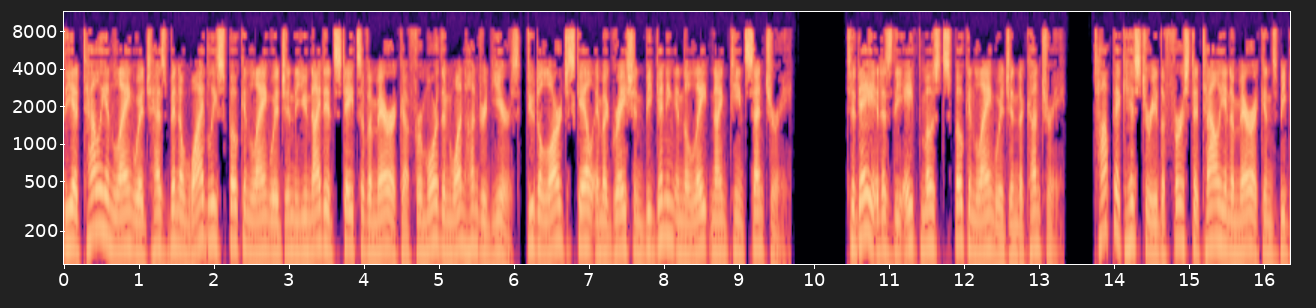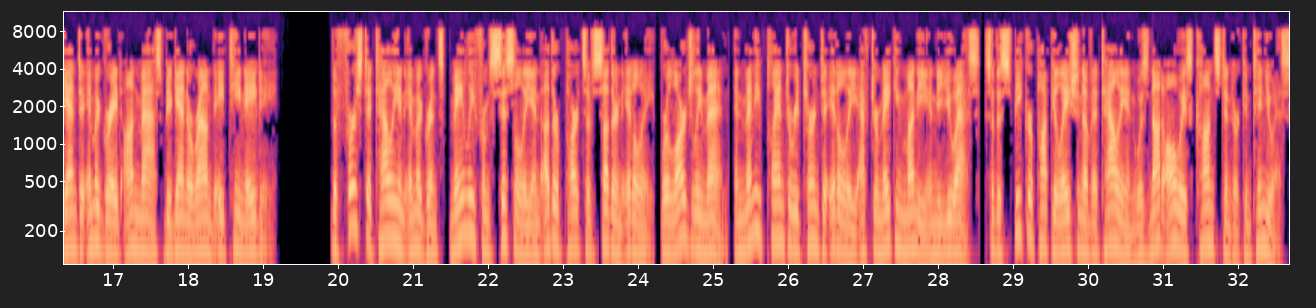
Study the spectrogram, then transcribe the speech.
The Italian language has been a widely spoken language in the United States of America for more than 100 years, due to large-scale immigration beginning in the late 19th century. Today it is the eighth most spoken language in the country. Topic history The first Italian Americans began to immigrate en masse began around 1880. The first Italian immigrants, mainly from Sicily and other parts of southern Italy, were largely men, and many planned to return to Italy after making money in the U.S., so the speaker population of Italian was not always constant or continuous.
